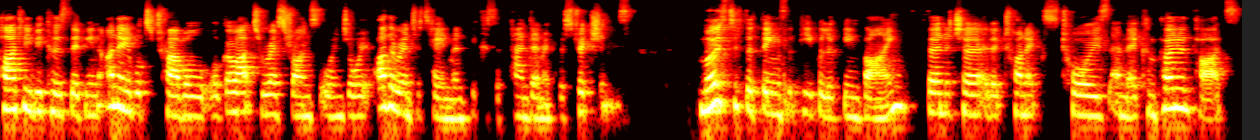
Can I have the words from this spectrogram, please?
partly because they've been unable to travel or go out to restaurants or enjoy other entertainment because of pandemic restrictions. Most of the things that people have been buying, furniture, electronics, toys, and their component parts,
